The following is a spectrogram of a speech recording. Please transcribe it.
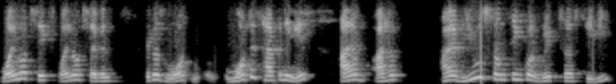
Why not 6? Why not 7? Because what, what is happening is, I have, I, have, I have used something called grid search CV,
